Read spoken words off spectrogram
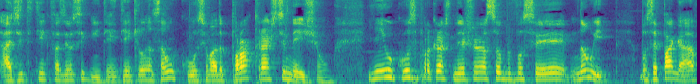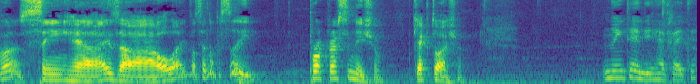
a gente tinha que fazer o seguinte, a gente tinha que lançar um curso chamado Procrastination. E aí o curso Procrastination era sobre você não ir. Você pagava 100 reais a aula e você não precisa ir. Procrastination. O que é que tu acha? Não entendi, repete.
